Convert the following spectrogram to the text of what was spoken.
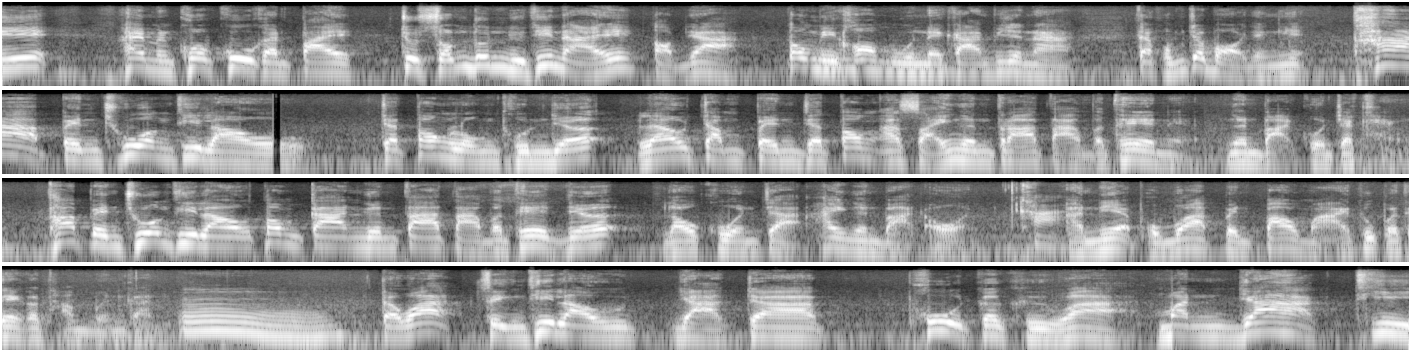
นี้ให้มันควบคู่กันไป จุดสมดุลอยู่ที่ไหนตอบยาก ต้องมีข้อมูลในการพิจารณา แต่ผมจะบอกอย่างนี้ ถ้าเป็นช่วงที่เรา จะต้องลงทุนเยอะ แล้วจำเป็นจะต้องอาศัยเงินตราต่างประเทศเนี่ยเงินบาทควรจะแข็ง ถ้าเป็นช่วงที่เราต้องการเงินตราต่างประเทศเยอะเราควรจะให้เงินบาทอ่อนค่ะอันเนี้ยผมว่าเป็นเป้าหมายทุกประเทศก็ทำเหมือนกันแต่ว่าสิ่งที่เราอยากจะพูดก็คือว่ามันยากที่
